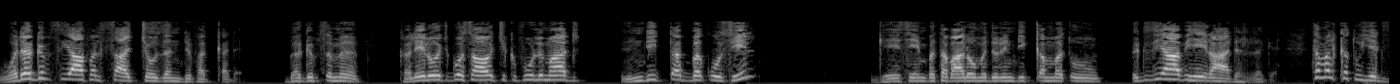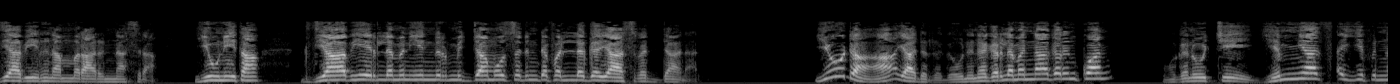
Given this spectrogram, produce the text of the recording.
ወደ ግብፅ ያፈልሳቸው ዘንድ ፈቀደ። በግብፅም ከሌሎች ጎሳዎች ክፉ ልማድ እንዲጠበቁ ሲል ጌሴም በተባለው ምድር እንዲቀመጡ እግዚአብሔር አደረገ። ተመልከቱ የእግዚአብሔርን አመራርና ሥራ። ይህ ሁኔታ እግዚአብሔር ለምን ይህን እርምጃ መውሰድ እንደፈለገ ያስረዳናል። ይሁዳ ያደረገውን ነገር ለመናገር እንኳን ወገኖቼ የሚያጸይፍና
